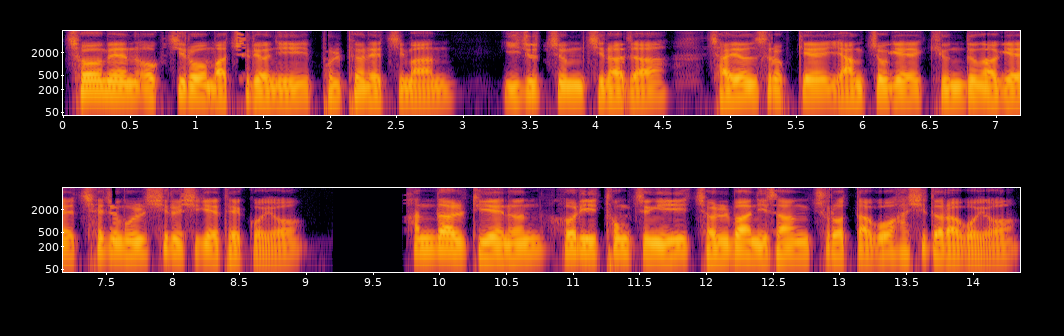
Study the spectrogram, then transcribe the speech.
처음엔 억지로 맞추려니 불편했지만 2주쯤 지나자 자연스럽게 양쪽에 균등하게 체중을 실으시게 됐고요. 한 달 뒤에는 허리 통증이 절반 이상 줄었다고 하시더라고요.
